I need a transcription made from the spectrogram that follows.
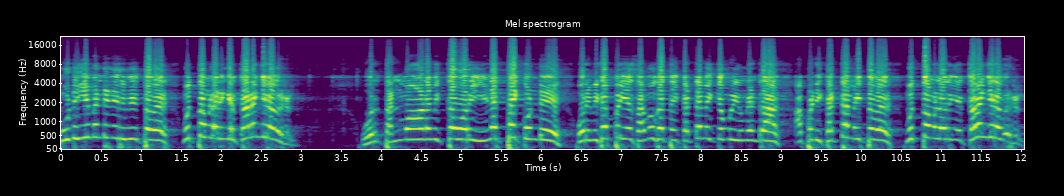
முடியும் என்று நிரூபித்தவர் முத்தமிழறிஞர் கலைஞர் அவர்கள். ஒரு தன்மானமிக்க ஒரு இனத்தை கொண்டு ஒரு மிகப்பெரிய சமூகத்தை கட்டமைக்க முடியும் என்றால் அப்படி கட்டமைத்தவர் முத்தமிழறிஞர் கலைஞர் அவர்கள்.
